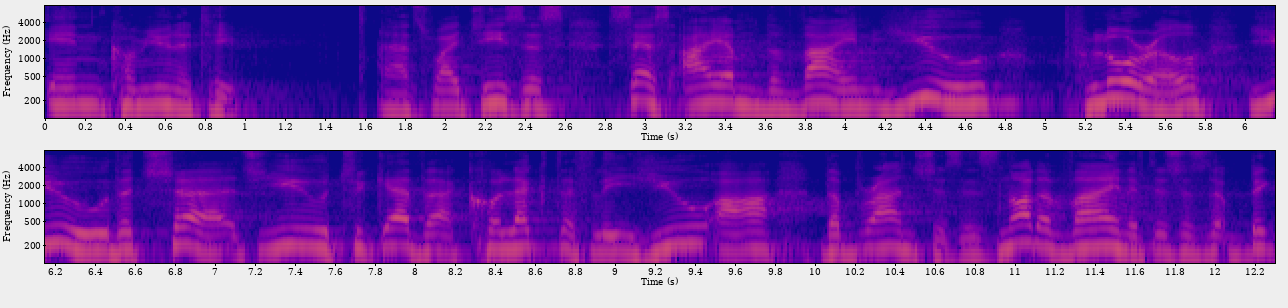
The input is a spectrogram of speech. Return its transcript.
in community. That's why Jesus says, I am the vine, you plural, you, the church, you together, collectively, you are the branches. It's not a vine if this is a big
